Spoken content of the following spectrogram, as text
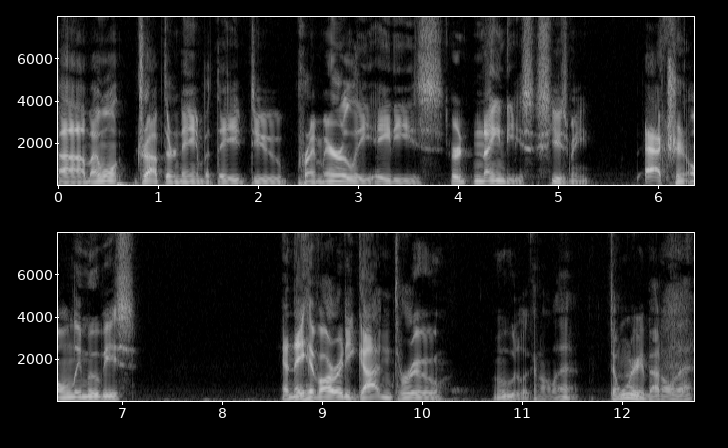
Um, I won't drop their name, but they do primarily 80s or 90s, excuse me, action only movies. And they have already gotten through. Ooh, look at all that. Don't worry about all that.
